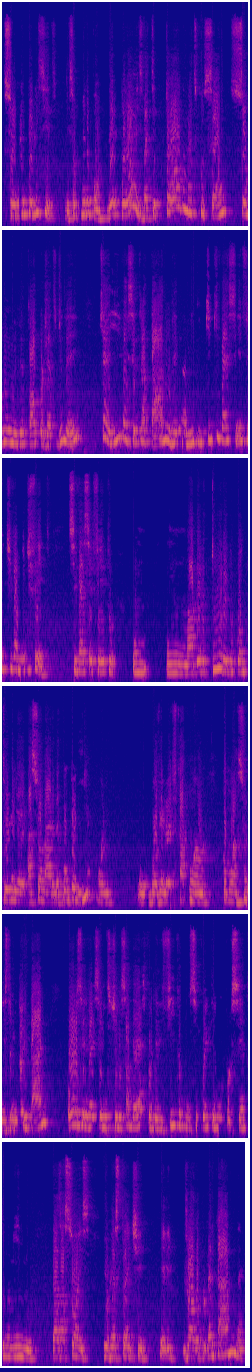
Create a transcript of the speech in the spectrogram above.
sobre o plebiscito. Esse é o primeiro ponto. Depois vai ter toda uma discussão sobre um eventual projeto de lei, que aí vai ser tratado o regulamento do que, que vai ser efetivamente feito. Se vai ser feito um, uma abertura do controle acionário da companhia, onde o governo vai ficar com a, como um acionista minoritário, ou se ele vai ser no estilo Sabesp, onde ele fica com 51% no mínimo das ações e o restante ele joga para o mercado, né?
